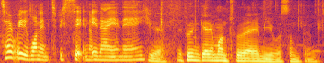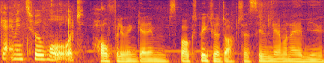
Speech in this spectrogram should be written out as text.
I don't really want him to be sitting in A&E. Yeah, if we can get him onto an AMU or something. Get him into a ward. Hopefully we can get him, spoke, speak to a doctor, see if we can get him on AMU.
